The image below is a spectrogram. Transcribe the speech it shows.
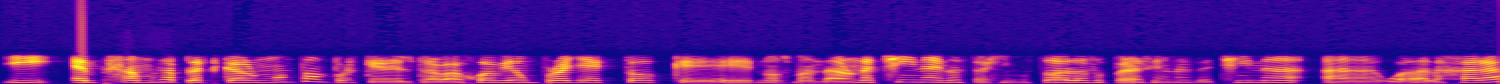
Y empezamos a platicar un montón porque del trabajo había un proyecto que nos mandaron a China y nos trajimos todas las operaciones de China a Guadalajara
